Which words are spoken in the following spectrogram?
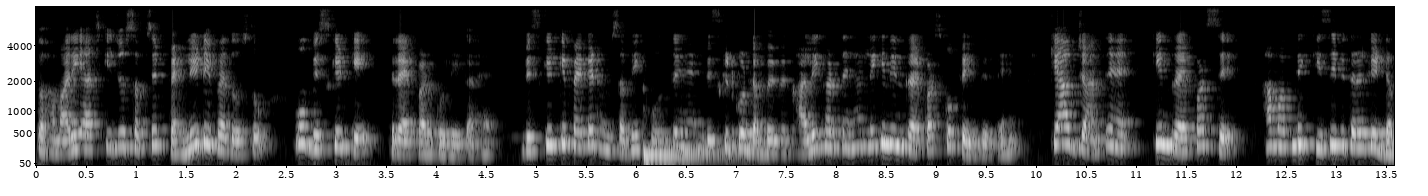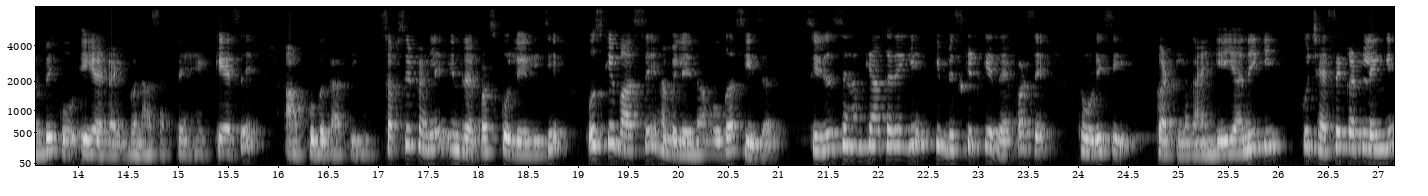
तो हमारी आज की जो सबसे पहली टिप है दोस्तों, वो बिस्किट के रैपर को लेकर है। बिस्किट के पैकेट हम सभी खोलते हैं, बिस्किट को डब्बे में खाली करते हैं, लेकिन इन रैपर्स को फेंक देते हैं। क्या आप जानते हैं कि इन रैपर्स से हम अपने किसी भी तरह के डब्बे को एयर टाइट बना सकते हैं। कैसे? आपको बताती हूँ। सबसे पहले इन रैपर्स को ले लीजिए। उसके बाद से हमें लेना होगा सीजर सीजर से हम क्या करेंगे कि बिस्किट के रैपर से थोड़ी सी कट लगाएँगे। यानी कि कुछ ऐसे कट लेंगे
